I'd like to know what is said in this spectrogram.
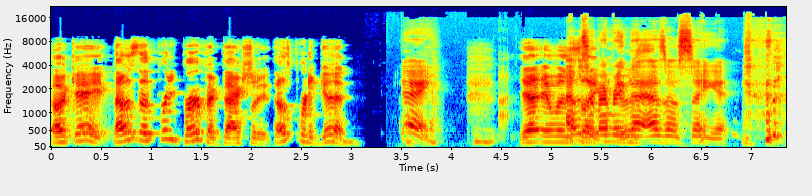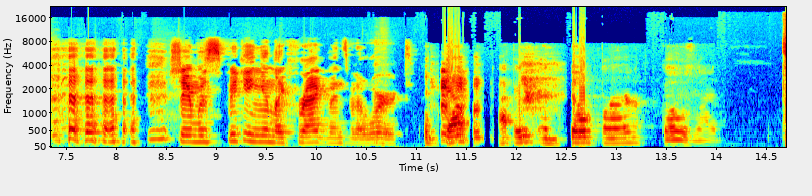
okay, that was that's pretty perfect. Actually, that was pretty good. hey Yeah, it was. i was like, remembering it that as i was saying it was- Shane was speaking in like fragments, but it worked. And that happened, and Bill Burr goes like,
